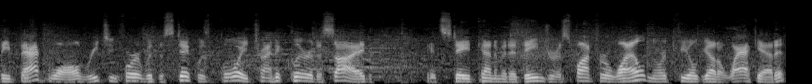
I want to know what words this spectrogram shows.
the back wall. Reaching for it with the stick was Boyd trying to clear it aside. It stayed kind of in a dangerous spot for a while. Northfield got a whack at it.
